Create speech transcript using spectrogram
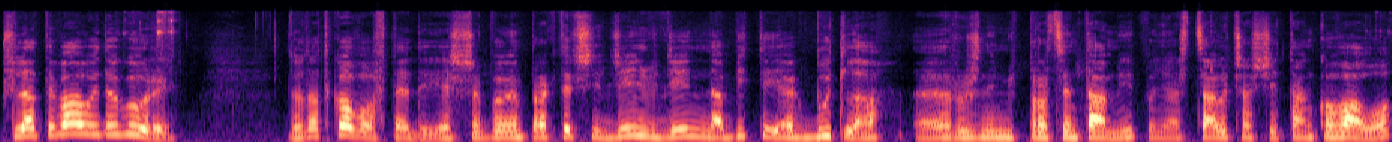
przylatywały do góry. Dodatkowo wtedy jeszcze byłem praktycznie dzień w dzień nabity jak butla różnymi procentami, ponieważ cały czas się tankowało.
